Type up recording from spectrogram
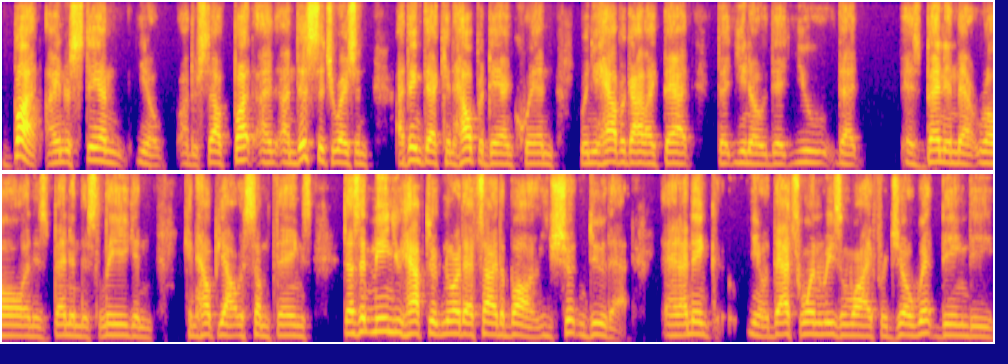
But I understand, you know, other stuff. But on, on, this situation, I think that can help a Dan Quinn when you have a guy like that, that, you know, that you, that has been in that role and has been in this league and can help you out with some things. Doesn't mean you have to ignore that side of the ball. You shouldn't do that. And I think, you know, that's one reason why for Joe Whitt being the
